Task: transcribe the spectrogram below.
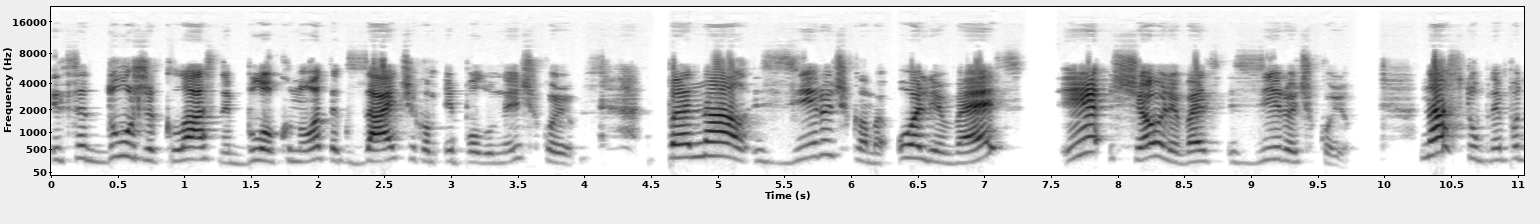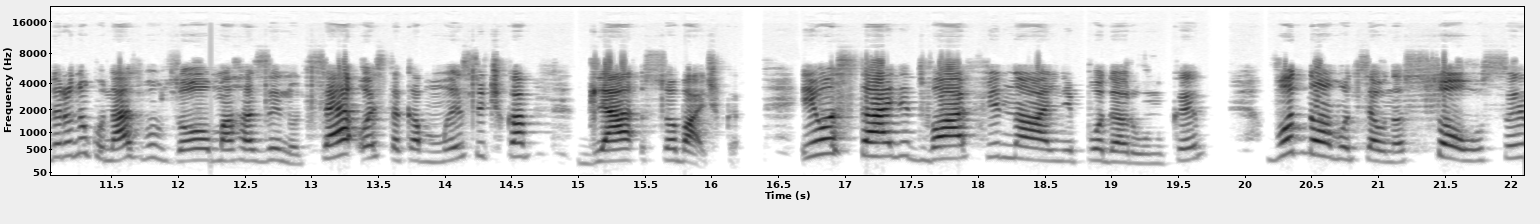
І це дуже класний блокнотик з зайчиком і полуничкою. Пенал з зірочками, олівець і ще олівець з зірочкою. Наступний подарунок у нас був зоомагазину. Це ось така мисочка для собачки. І останні два фінальні подарунки. В одному це у нас соуси.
